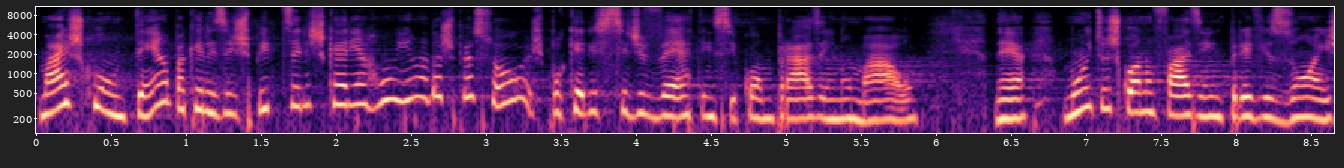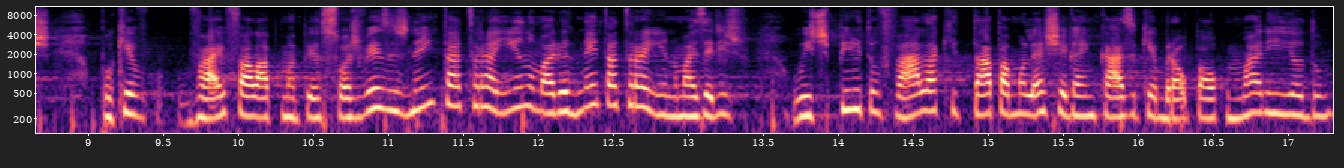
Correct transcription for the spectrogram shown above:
Mas com o tempo, aqueles espíritos eles querem a ruína das pessoas, porque eles se divertem, se comprazem no mal. Né? Muitos, quando fazem previsões, porque vai falar para uma pessoa, às vezes nem está traindo, o marido nem está traindo, mas eles, o espírito fala que está para a mulher chegar em casa e quebrar o pau com o marido.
